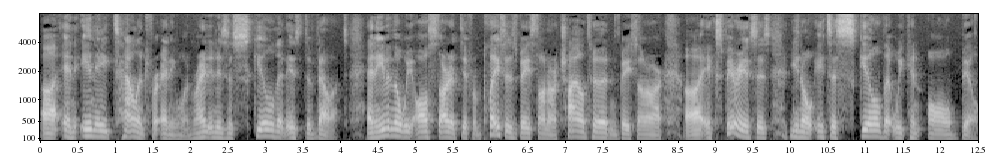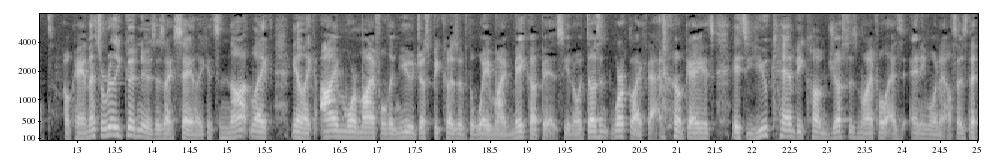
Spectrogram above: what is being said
uh, an innate talent for anyone, right? It is a skill that is developed, and even though we all start at different places based on our childhood and based on on our uh, experiences, you know, it's a skill that we can all build. Okay, and that's really good news, as I say. Like, it's not like you know, like I'm more mindful than you just because of the way my makeup is. You know, it doesn't work like that. Okay, it's it's you can become just as mindful as anyone else, as the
